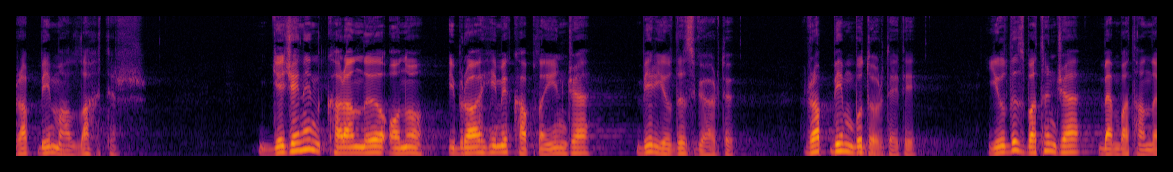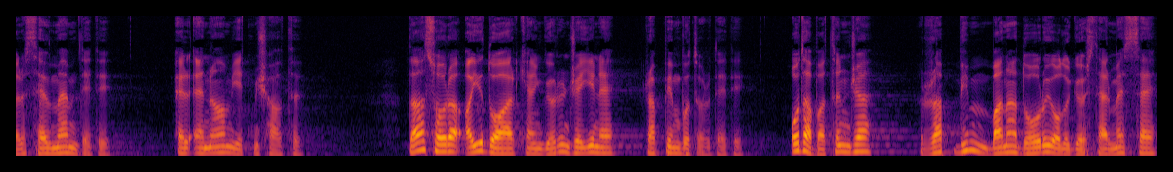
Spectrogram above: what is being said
Rabbim Allah'tır. Gecenin karanlığı onu, İbrahim'i kaplayınca bir yıldız gördü. Rabbim budur dedi. Yıldız batınca ben batanları sevmem dedi. El-En'am 76 Daha sonra ayı doğarken görünce yine Rabbim budur dedi. O da batınca Rabbim bana doğru yolu göstermezse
